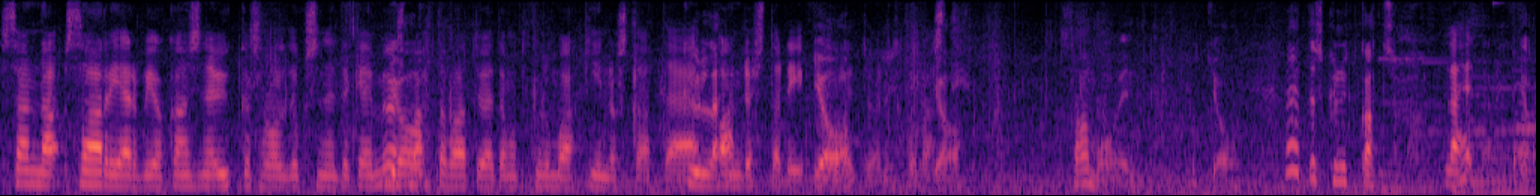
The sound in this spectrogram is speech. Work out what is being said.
Sanna Saarijärvi, joka on siinä ykkösroolituksena, tekee myös joo. mahtavaa työtä, mutta kyllä mua kiinnostaa tämä understudy-roolityö nyt kovasti. Joo. Samoin, Mut joo. Lähettäisikö nyt katsomaan? Lähetään. Joo.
